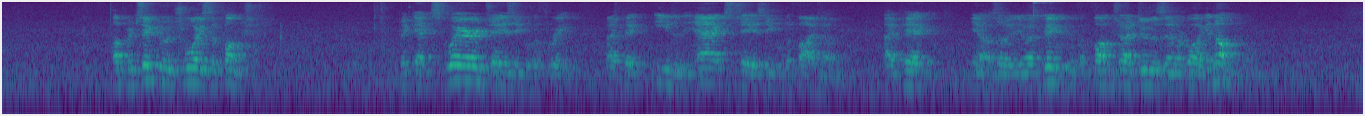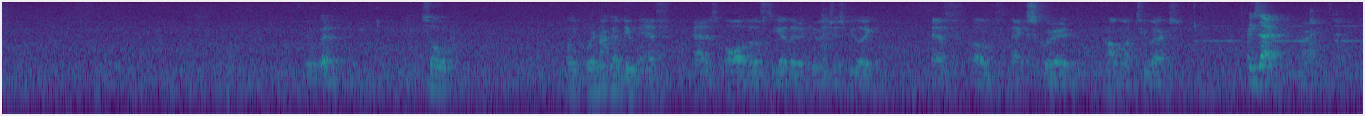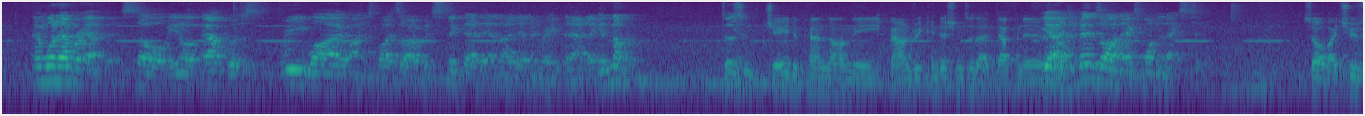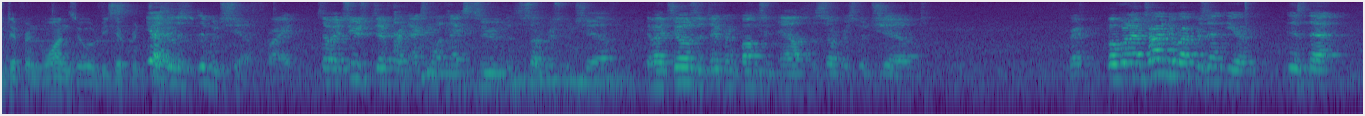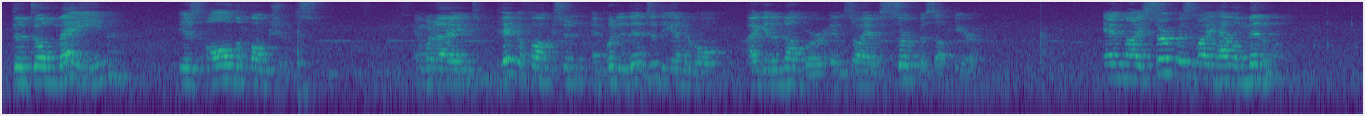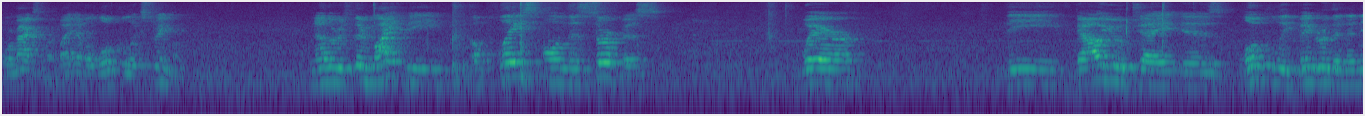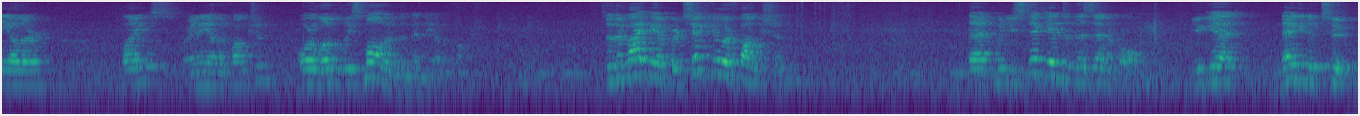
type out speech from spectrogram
a particular choice of function. Pick x squared, j is equal to 3. I pick e to the x, j is equal to 5 million. I pick, you know, so I pick a function, I do this integral, I get number. Good? So, like, we're not gonna do f as all those together, it would just be like f of x squared, comma, two x. Exactly. Alright. And whatever f is. So, you know, if f was 3y minus y, so I would stick that in, I'd integrate that, I get a number. Doesn't J depend on the boundary conditions of that definite interval? Yeah, it depends on x1 and x2. So if I choose different ones, it would be different Yeah, so this, it would shift, right? So if I choose different x1 and x2, the surface would shift. If I chose a different function f, the surface would shift. Right? But what I'm trying to represent here is that the domain is all the functions. And when I pick a function and put it into the integral, I get a number, and so I have a surface up here. And my surface might have a minimum, or maximum, it might have a local extremum. In other words, there might be a place on this surface where the value of j is locally bigger than any other place or any other function, or locally smaller than any other function. So there might be a particular function that when you stick into this interval, you get negative 2.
